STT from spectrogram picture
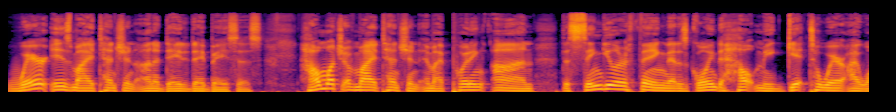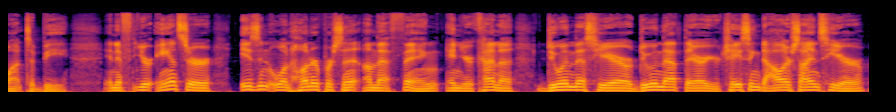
where is my attention on a day to day basis? How much of my attention am I putting on the singular thing that is going to help me get to where I want to be? And if your answer isn't 100% on that thing and you're kind of doing this here or doing that there, you're chasing dollar signs here,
